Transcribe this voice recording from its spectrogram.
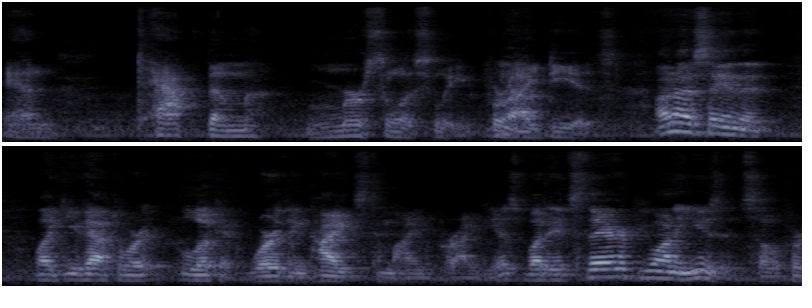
and tap them mercilessly for Yeah. ideas. I'm not saying that like you have to wor- look at Wuthering Heights to mine for ideas, but it's there if you want to use it. So for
